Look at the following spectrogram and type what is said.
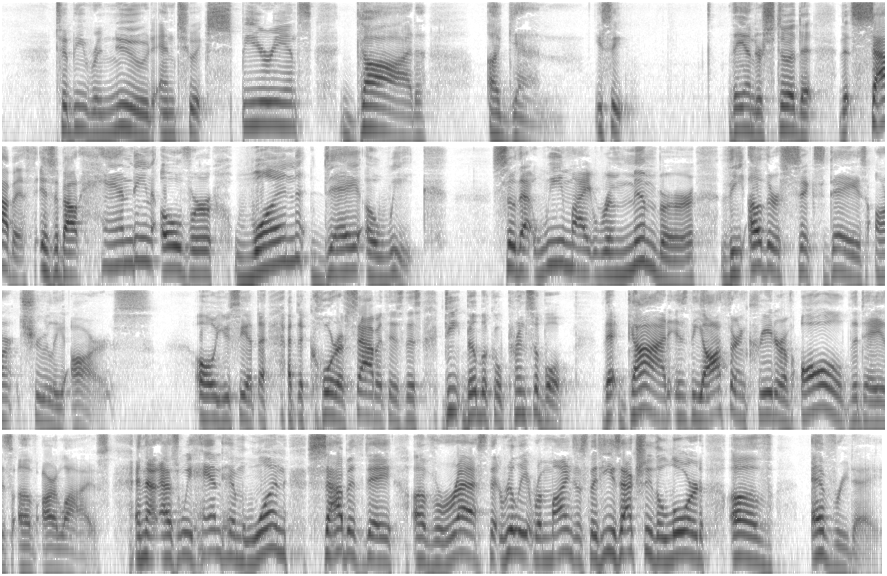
to be renewed, and to experience God again. You see, they understood that, that Sabbath is about handing over one day a week so that we might remember the other six days aren't truly ours. Oh, you see, at the, at the core of Sabbath is this deep biblical principle that God is the author and creator of all the days of our lives. And that as we hand him one Sabbath day of rest, that really it reminds us that he is actually the Lord of every day.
